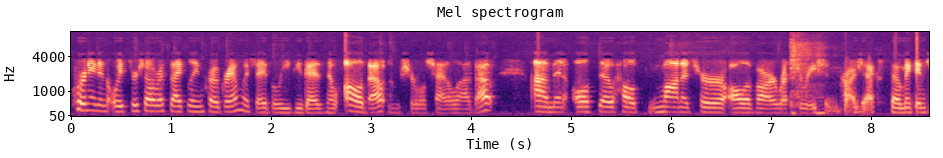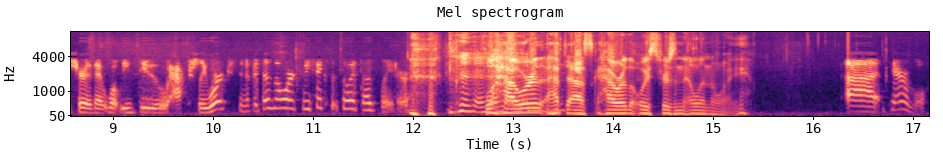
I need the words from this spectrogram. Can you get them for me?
coordinate an oyster shell recycling program, which I believe you guys know all about. I'm sure we'll chat a lot about. Um, and also help monitor all of our restoration projects. So making sure that what we do actually works. And if it doesn't work, we fix it so it does later. Well, how are I have to ask? How are the oysters in Illinois? Uh, terrible.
